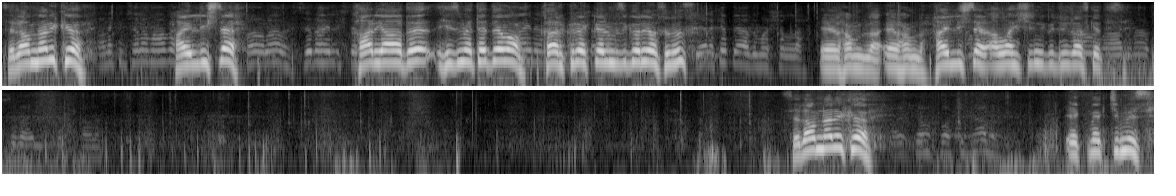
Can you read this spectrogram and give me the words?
Selamünaleyküm. Aleykümselam abi. Hayırlı işler. Sağ ol abi. Size de hayırlı işler. Kar yağdı, hizmete devam. Aynen. Kar küreklerimizi görüyorsunuz. Bereket yağdı maşallah. Elhamdülillah, elhamdülillah. Hayırlı işler. Allah işini gücünü rast getirsin. Abi, ne yapsın, size de hayırlı işler. Sağ olasın. Selamünaleyküm. Ekmekçimiz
